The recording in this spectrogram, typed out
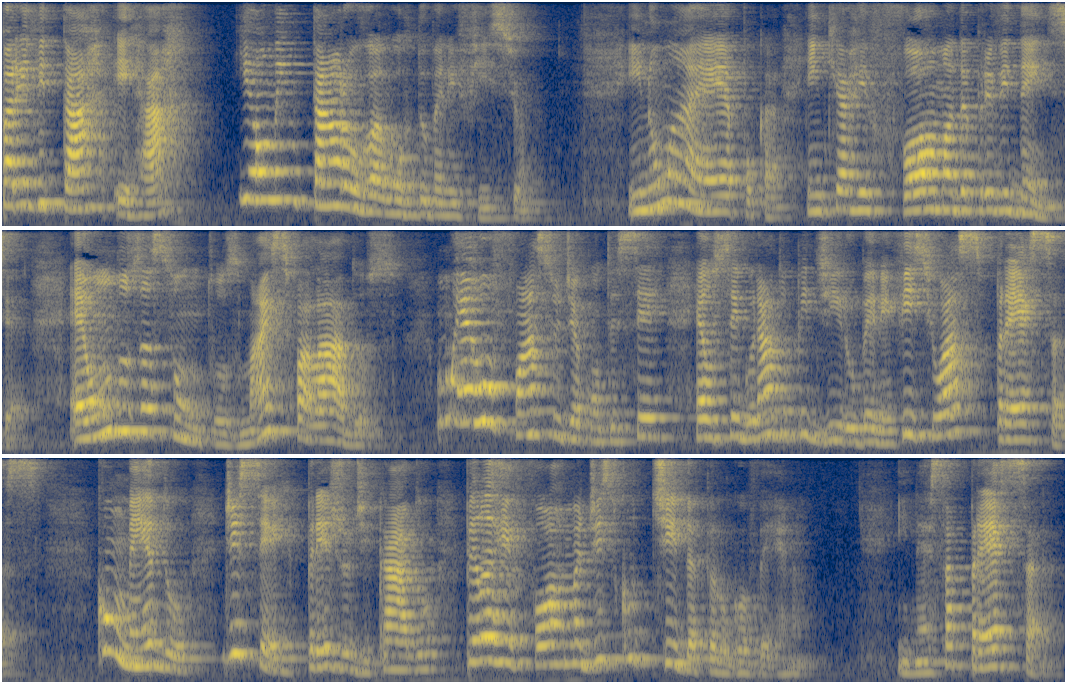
para evitar errar e aumentar o valor do benefício. E numa época em que a reforma da Previdência é um dos assuntos mais falados, um erro fácil de acontecer é o segurado pedir o benefício às pressas, com medo de ser prejudicado pela reforma discutida pelo governo. E nessa pressa,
